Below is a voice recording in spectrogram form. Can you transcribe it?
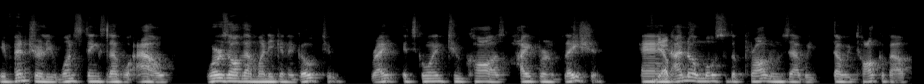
Eventually, once things level out, where's all that money going to go to? Right? It's going to cause hyperinflation. And yep. I know most of the problems that we that we talk about,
